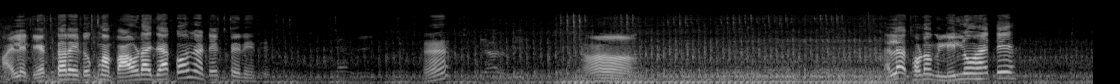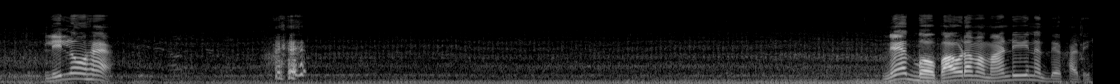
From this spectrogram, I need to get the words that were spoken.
હા, એટલે ટ્રેક્ટર ટૂંકમાં પાવડા જ આકો ને ટ્રેક્ટરથી હે? હા. એટલે થોડોક લીલું હે તે? લીલું હે. ને જ બહુ પાવડામાં માંડવી જ દેખાતી.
